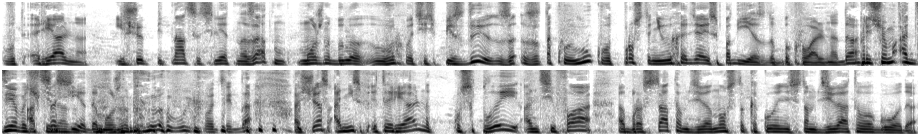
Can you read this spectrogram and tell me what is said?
вот реально, еще 15 лет назад можно было выхватить пизды за, за такой лук, вот просто не выходя из подъезда буквально, да? Причем от девочки От даже. соседа можно было выхватить, да. А сейчас они, это реально косплей антифа образца там 90 какого-нибудь там девятого года.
